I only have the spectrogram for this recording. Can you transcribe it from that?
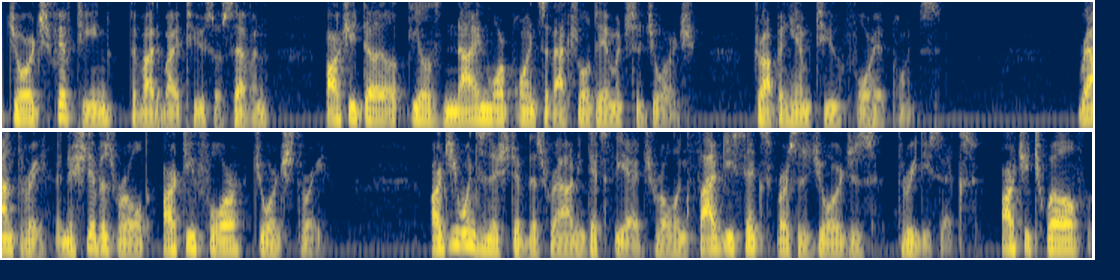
George 15, divided by 2, so 7, Archie de- deals nine more points of actual damage to George, dropping him to four hit points. Round three. Initiative is rolled. Archie 4, George 3. Archie wins initiative this round and gets the edge, rolling 5d6 versus George's 3d6. Archie 12,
